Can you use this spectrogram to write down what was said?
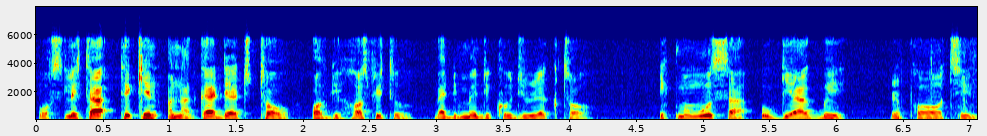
was later taken on a guided tour of the hospital by the medical director. Ikmamusa Ugiagbe reporting.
